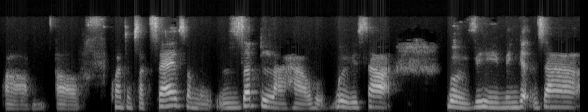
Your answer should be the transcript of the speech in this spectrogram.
um, of quantum success và mình rất là hào hứng. Bởi vì sao ạ? Bởi vì mình nhận ra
